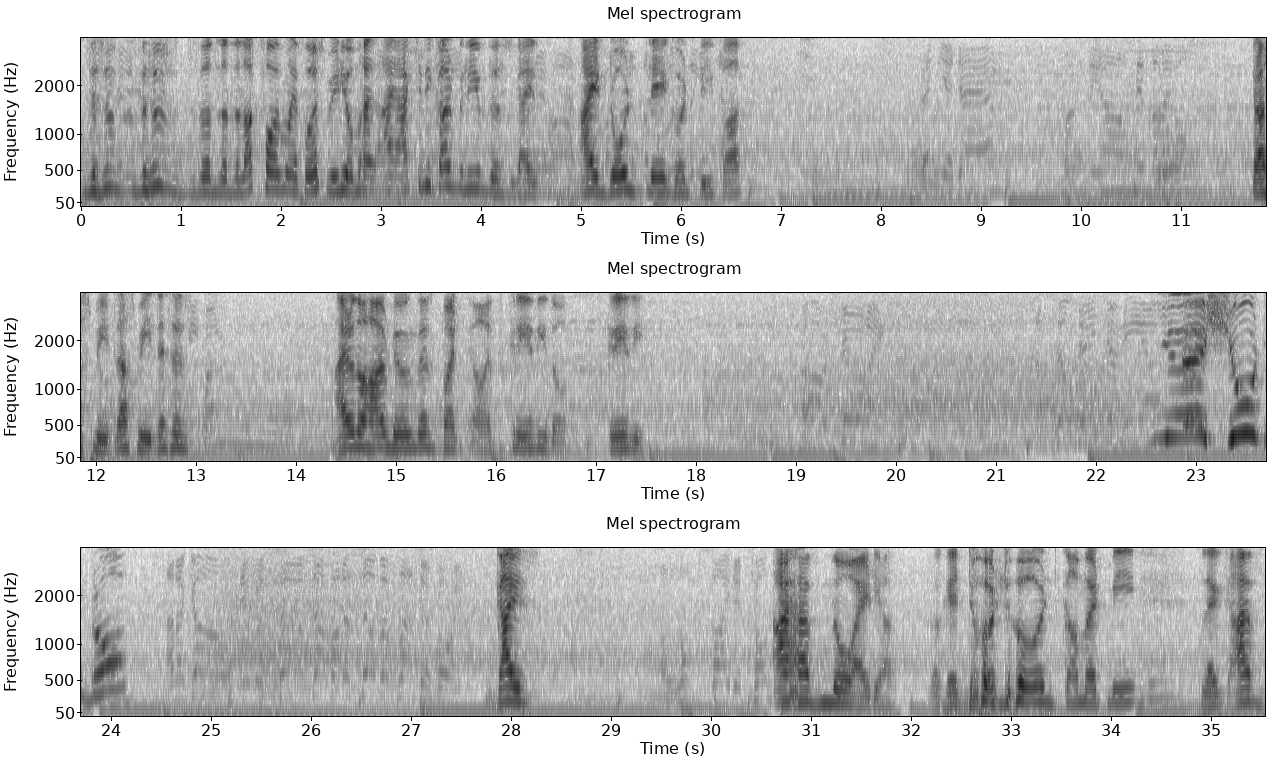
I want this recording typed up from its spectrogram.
this is this is the, the, the luck for my first video, man. I actually can't believe this, guys. I don't play good FIFA. Trust me, trust me. This is. I don't know how I'm doing this, but oh, it's crazy though. It's crazy. Yeah, shoot, bro. Guys, I have no idea. Okay, don't don't come at me. Like I've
